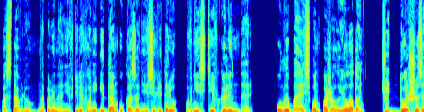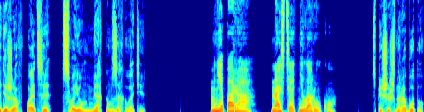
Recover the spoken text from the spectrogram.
поставлю напоминание в телефоне и дам указание секретарю внести в календарь. Улыбаясь, он пожал ее ладонь чуть дольше задержав пальцы в своем мягком захвате. «Мне пора», — Настя отняла руку. «Спешишь на работу?»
